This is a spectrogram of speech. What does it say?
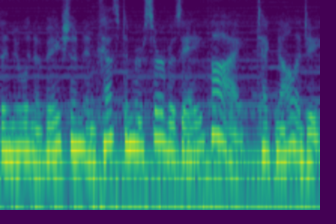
The new innovation in customer service AI technology.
